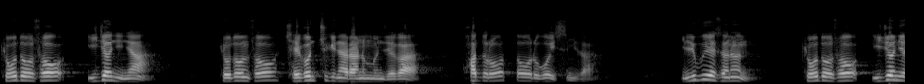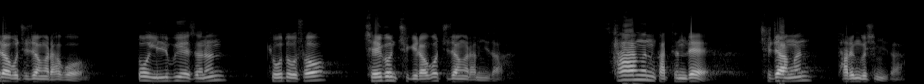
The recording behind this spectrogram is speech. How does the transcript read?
교도소 이전이냐, 교도소 재건축이냐라는 문제가 화두로 떠오르고 있습니다. 일부에서는 교도소 이전이라고 주장을 하고 또 일부에서는 교도소 재건축이라고 주장을 합니다. 사항은 같은데 주장은 다른 것입니다.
